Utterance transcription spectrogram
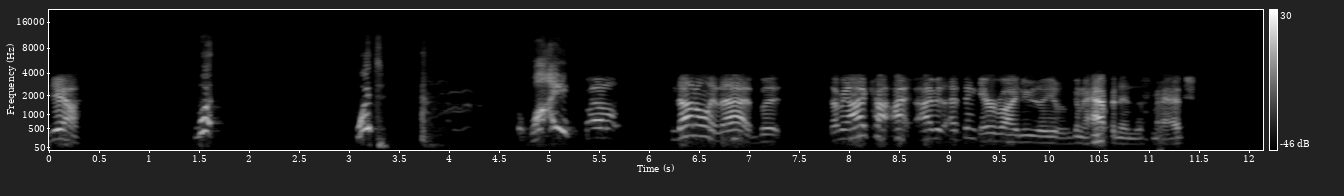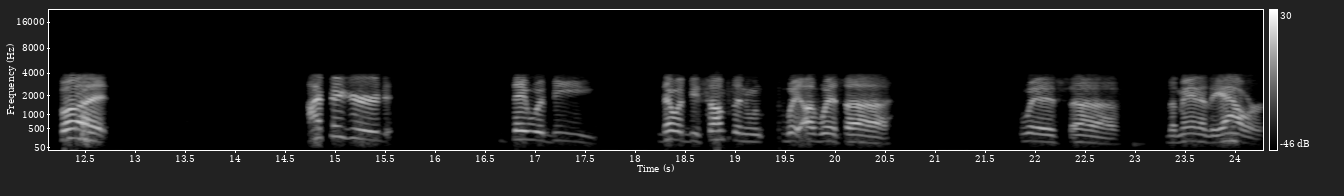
Yeah. What? What? Why? Well, not only that, but I mean, I I I, I think everybody knew that it was going to happen in this match, but I figured they would be there would be something with uh, with uh with uh the man of the hour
